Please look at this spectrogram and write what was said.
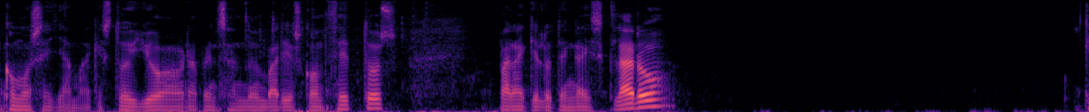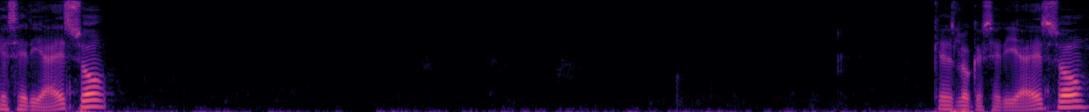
¿Cómo se llama? Que estoy yo ahora pensando en varios conceptos para que lo tengáis claro. ¿Qué sería eso? ¿Qué es lo que sería eso?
